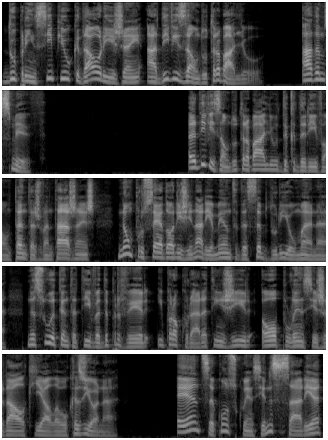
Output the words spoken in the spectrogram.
Do princípio que dá origem à divisão do trabalho. Adam Smith. A divisão do trabalho, de que derivam tantas vantagens, não procede originariamente da sabedoria humana, na sua tentativa de prever e procurar atingir a opulência geral que ela ocasiona. É antes a consequência necessária,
